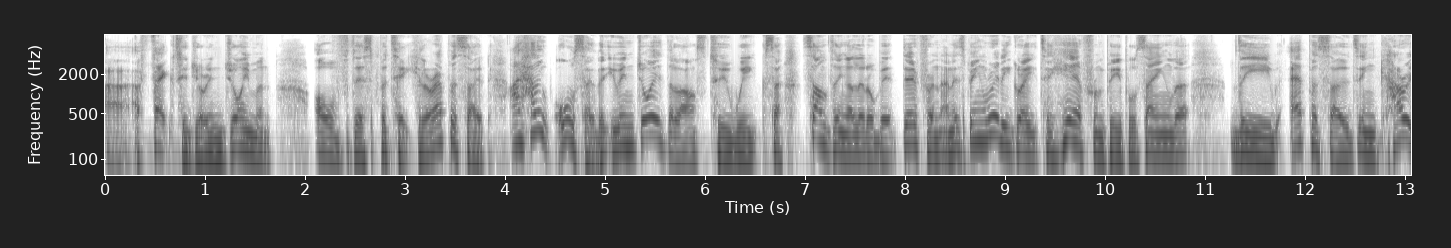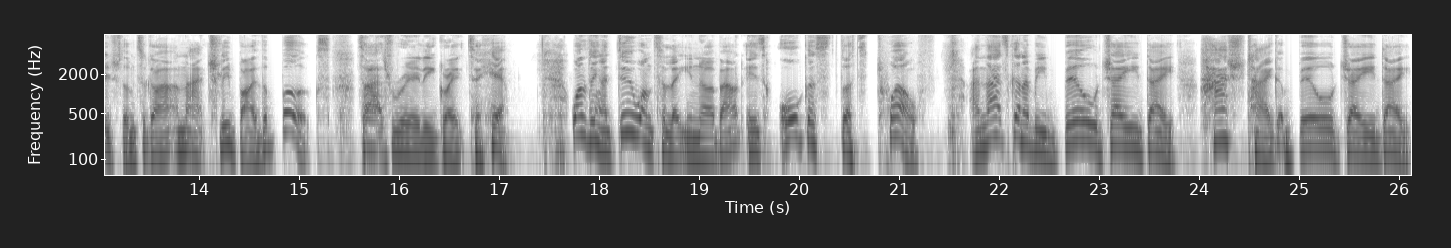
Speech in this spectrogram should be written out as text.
uh, affected your enjoyment of this particular episode. I hope also that you enjoyed the last two weeks, uh, something a little bit different. And it's been really great to hear from people saying that the episodes encourage them to go out and actually buy the books. So that's really great to hear. One thing I do want to let you know about is August the 12th, and that's going to be Bill Jay Day. Hashtag Bill Jay Day.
